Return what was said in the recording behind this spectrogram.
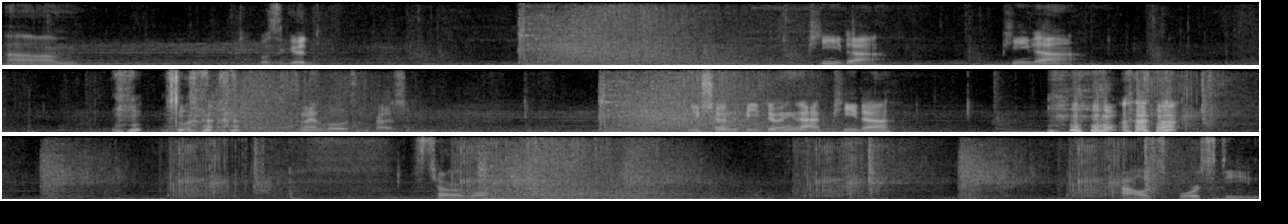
there. Um, was it good? Peta. Peta. That's my Lois impression. You shouldn't be doing that, Peta. it's terrible. Alex Borstein.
